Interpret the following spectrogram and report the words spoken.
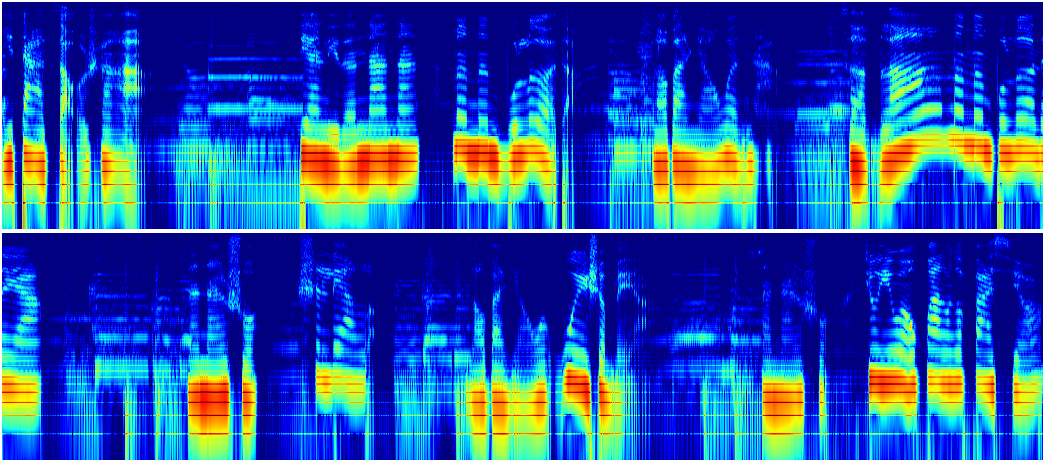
一大早上啊，店里的囡囡闷闷不乐的。老板娘问他：“怎么了？闷闷不乐的呀？”楠楠说：“失恋了。”老板娘问：“为什么呀？”楠楠说：“就因为我换了个发型。”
